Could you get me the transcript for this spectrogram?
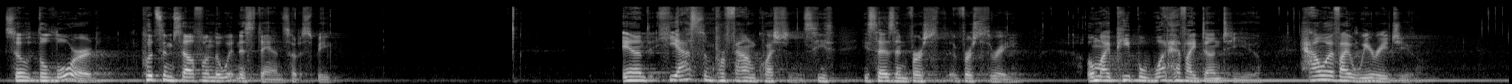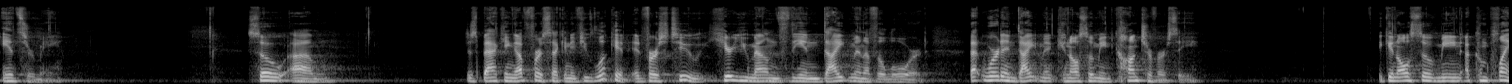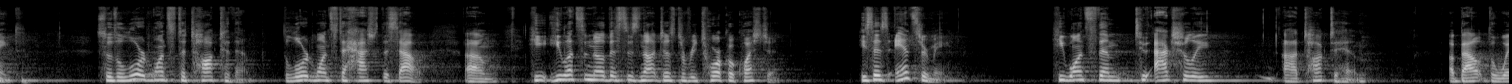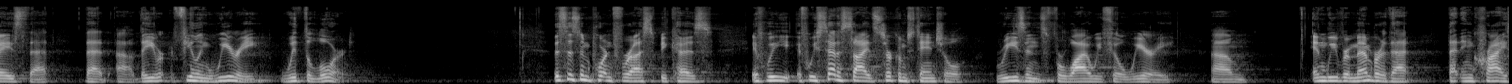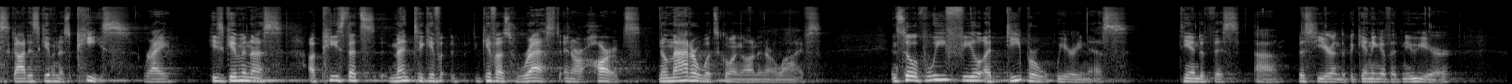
So the Lord puts himself on the witness stand, so to speak. And he asks some profound questions. He, he says in verse, verse 3 Oh, my people, what have I done to you? How have I wearied you? Answer me. So, um, just backing up for a second, if you look at, at verse 2, hear you mountains, the indictment of the Lord. That word indictment can also mean controversy. It can also mean a complaint. So the Lord wants to talk to them. The Lord wants to hash this out. Um, he, he lets them know this is not just a rhetorical question. He says, Answer me. He wants them to actually uh, talk to him about the ways that, that uh, they are feeling weary with the Lord. This is important for us because if we, if we set aside circumstantial reasons for why we feel weary, um, and we remember that, that in Christ, God has given us peace, right? He's given us a peace that's meant to give, give us rest in our hearts, no matter what's going on in our lives. And so, if we feel a deeper weariness at the end of this, uh, this year and the beginning of a new year,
